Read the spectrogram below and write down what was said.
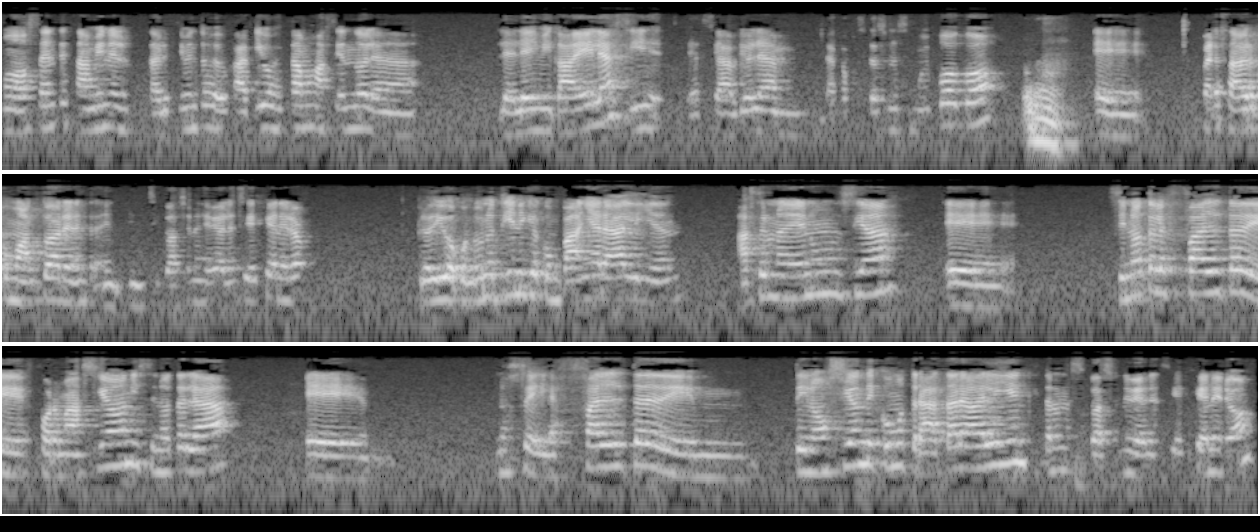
como docentes también en los establecimientos educativos estamos haciendo la, ley Micaela, sí, se abrió la, capacitación hace muy poco, ah. eh, para saber cómo actuar en, situaciones de violencia de género. Pero digo, cuando uno tiene que acompañar a alguien hacer una denuncia, se nota la falta de formación y se nota la eh, no sé, la falta de, noción de cómo tratar a alguien que está en una situación de violencia de género,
